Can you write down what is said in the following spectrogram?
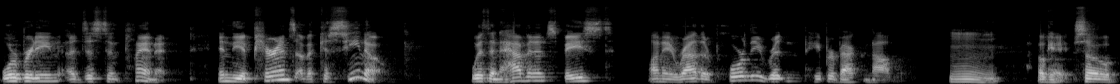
orbiting a distant planet in the appearance of a casino with inhabitants based on a rather poorly written paperback novel. Mm. Okay, so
